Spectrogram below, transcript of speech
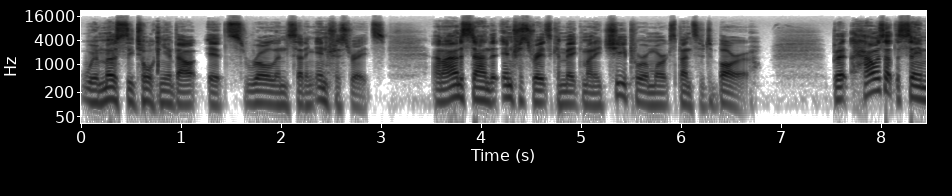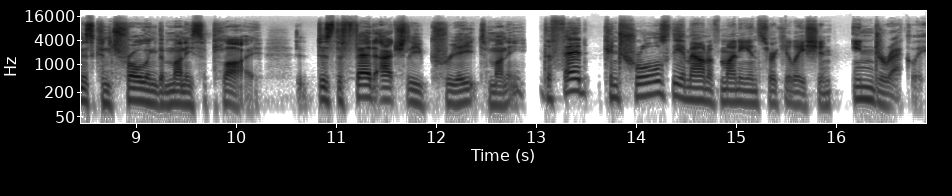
we're mostly talking about its role in setting interest rates. And I understand that interest rates can make money cheaper or more expensive to borrow. But how is that the same as controlling the money supply? Does the Fed actually create money? The Fed controls the amount of money in circulation indirectly,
